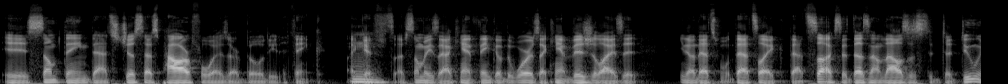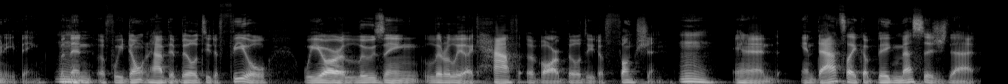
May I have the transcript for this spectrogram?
is something that's just as powerful as our ability to think like if, hmm. if somebody's like i can't think of the words i can't visualize it you know that's what that's like that sucks. It doesn't allow us to, to do anything. But hmm. then if we don't have the ability to feel we are losing literally like half of our ability to function. Hmm. And and that's like a big message that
